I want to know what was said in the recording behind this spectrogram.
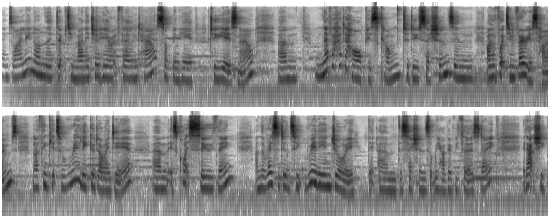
My name's Eileen, I'm the Deputy Manager here at Fairland House. I've been here two years now. Um, never had a harpist come to do sessions in, I've worked in various homes and I think it's a really good idea. Um, it's quite soothing and the residents really enjoy the, um, the sessions that we have every Thursday. It actually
